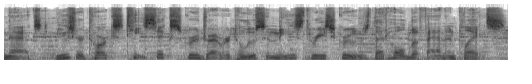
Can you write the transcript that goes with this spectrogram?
Next, use your Torx T6 screwdriver to loosen these three screws that hold the fan in place.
